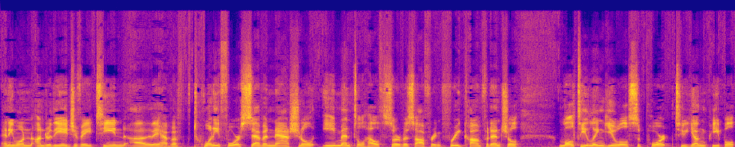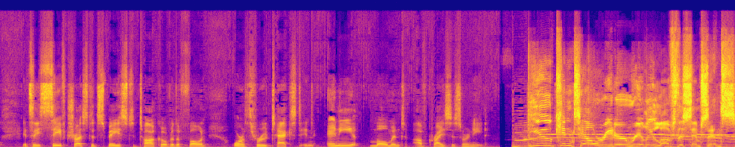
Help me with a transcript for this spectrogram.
anyone under the age of 18 uh, they have a 24-7 national e-mental health service offering free confidential multilingual support to young people it's a safe trusted space to talk over the phone or through text in any moment of crisis or need You can tell Reader really loves The Simpsons.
